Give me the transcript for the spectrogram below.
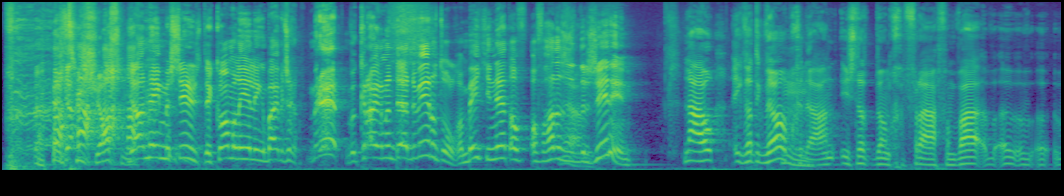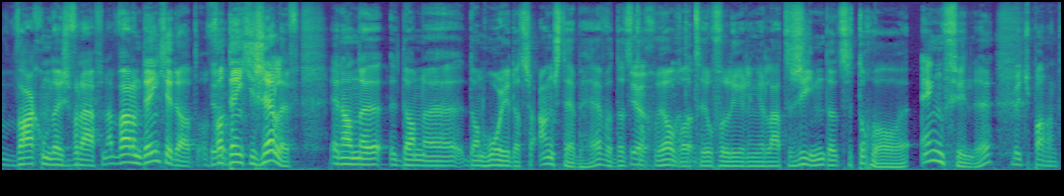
Enthousiasme. Ja, nee, maar serieus. Er kwamen leerlingen bij me zeggen... Meneer, we krijgen een derde wereldoorlog. Een beetje net of, of hadden ze Ja. er zin in? Nou, ik, wat ik wel Hmm. heb gedaan, is dat dan gevraagd van waar, eh, eh, waar komt deze vraag van? Nou, waarom denk je dat? Of Ja. wat denk je zelf? En dan, eh, dan, eh, dan hoor je dat ze angst hebben. Hè? Want dat is Ja, toch wel wat dan? heel veel leerlingen laten zien. Dat ze het toch wel eh, eng vinden. Beetje spannend.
